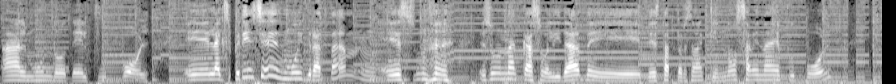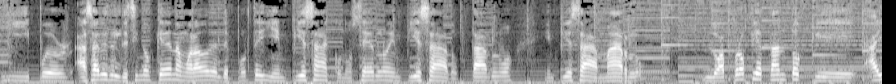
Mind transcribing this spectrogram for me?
al mundo del fútbol. Eh, la experiencia es muy grata, es una, es una casualidad de, de esta persona que no sabe nada de fútbol y por azares del destino queda enamorado del deporte y empieza a conocerlo, empieza a adoptarlo, empieza a amarlo lo apropia tanto que hay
